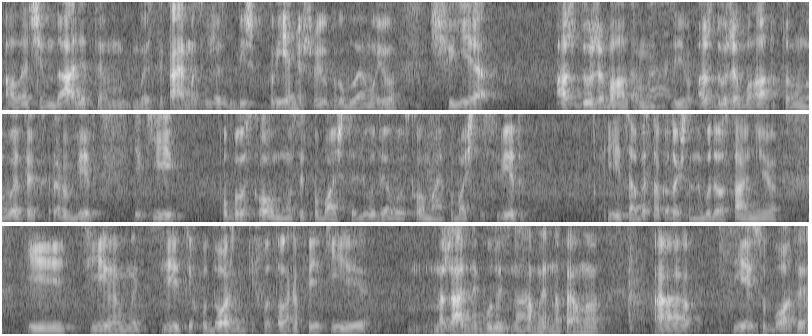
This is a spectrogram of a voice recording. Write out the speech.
Але чим далі, тим ми стикаємося вже з більш приємнішою проблемою, що є аж дуже багато митців, аж дуже багато талановитих робіт, які обов'язково мусять побачити люди, обов'язково має побачити світ. І ця виставка точно не буде останньою. І ті митці, ті художники, фотографи, які, на жаль, не будуть з нами, напевно, цієї суботи,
